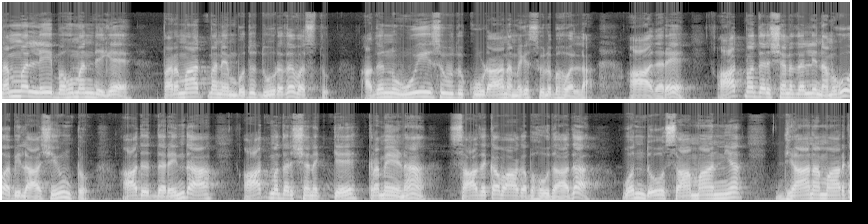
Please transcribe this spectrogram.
ನಮ್ಮಲ್ಲಿ ಬಹುಮಂದಿಗೆ ಪರಮಾತ್ಮನೆಂಬುದು ದೂರದ ವಸ್ತು. ಅದನ್ನು ಊಹಿಸುವುದು ಕೂಡ ನಮಗೆ ಸುಲಭವಲ್ಲ. ಆದರೆ ಆತ್ಮದರ್ಶನದಲ್ಲಿ ನಮಗೂ ಅಭಿಲಾಷೆಯುಂಟು. ಆದದ್ದರಿಂದ ಆತ್ಮದರ್ಶನಕ್ಕೆ ಕ್ರಮೇಣ ಸಾಧಕವಾಗಬಹುದಾದ ಒಂದು ಸಾಮಾನ್ಯ ಧ್ಯಾನ ಮಾರ್ಗ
